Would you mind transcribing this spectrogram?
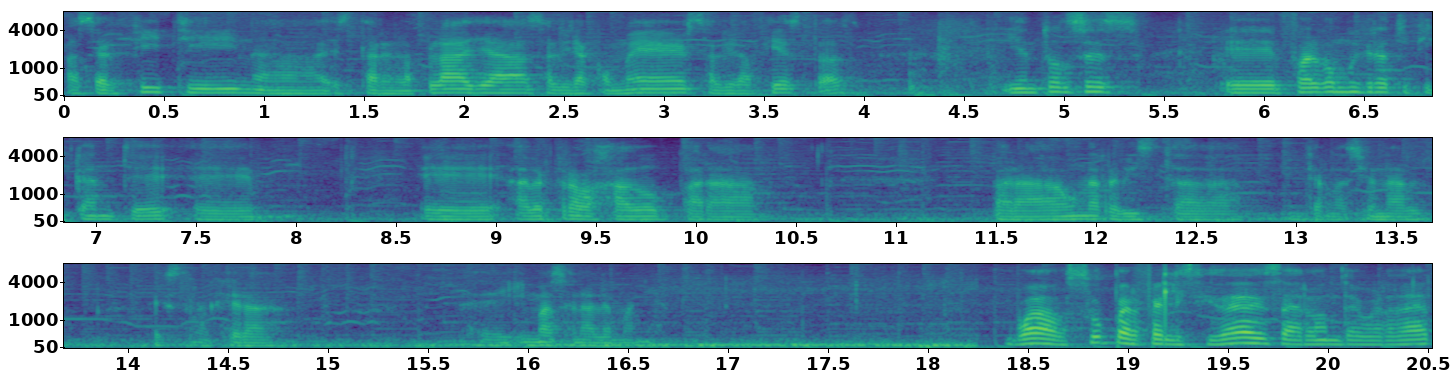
hacer fitting, estar en la playa, salir a comer, salir a fiestas. Y entonces eh, fue algo muy gratificante eh, eh, haber trabajado para, para una revista internacional extranjera y más en Alemania. Wow, súper felicidades, Aaron, de verdad.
